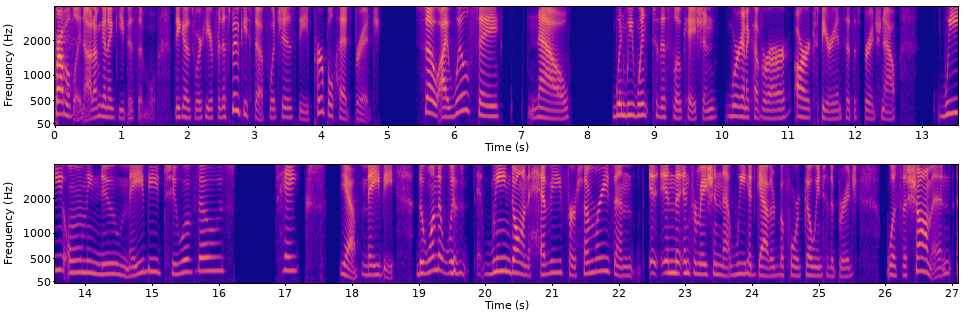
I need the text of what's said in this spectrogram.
probably not. I'm going to keep it simple because we're here for the spooky stuff, which is the Purple Head Bridge. So I will say now, when we went to this location, we're going to cover our our experience at this bridge now. We only knew maybe two of those takes Yeah. maybe. The one that was leaned on heavy for some reason in the information that we had gathered before going to the bridge was the shaman.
